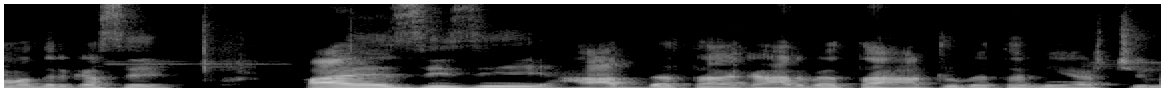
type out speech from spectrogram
আমাদের কাছে পায়ে জিজি হাত ব্যথা ঘাড় ব্যথা হাঁটু ব্যথা নিয়ে আসছিল।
